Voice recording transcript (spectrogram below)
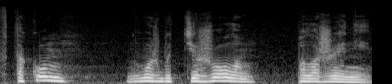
в таком, ну, может быть, тяжелом положении.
